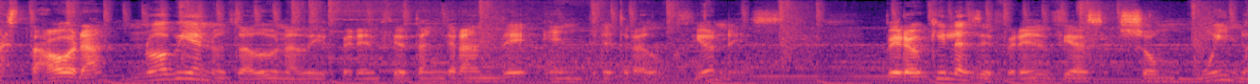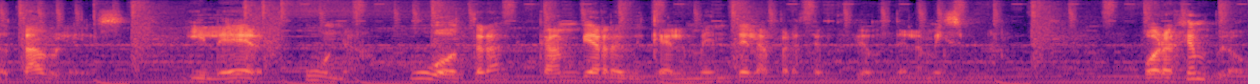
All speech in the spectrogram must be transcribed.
Hasta ahora no había notado una diferencia tan grande entre traducciones, pero aquí las diferencias son muy notables, y leer una u otra cambia radicalmente la percepción de la misma. Por ejemplo,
